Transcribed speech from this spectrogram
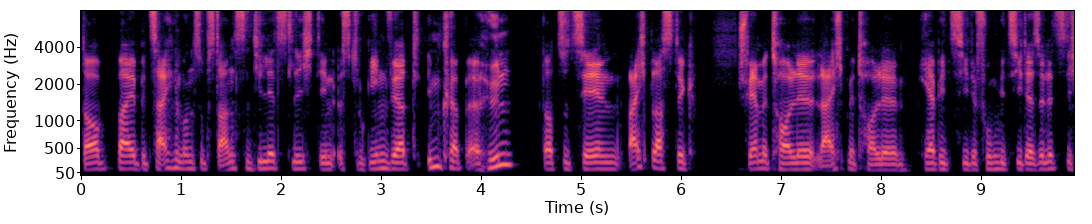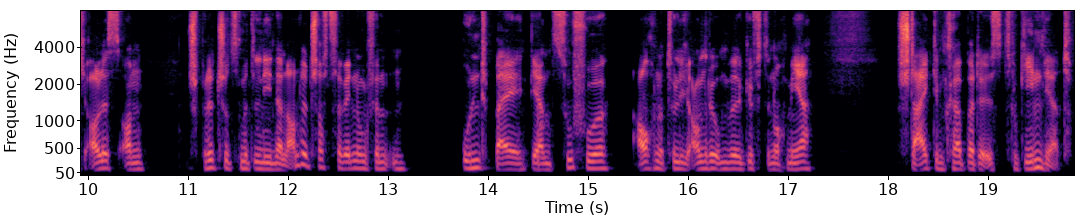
Dabei bezeichnet man Substanzen, die letztlich den Östrogenwert im Körper erhöhen. Dazu zählen Weichplastik, Schwermetalle, Leichtmetalle, Herbizide, Fungizide, also letztlich alles an Spritzschutzmitteln, die in der Landwirtschaft Verwendung finden. Und bei deren Zufuhr auch natürlich andere Umweltgifte noch mehr, steigt im Körper der Östrogenwert.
